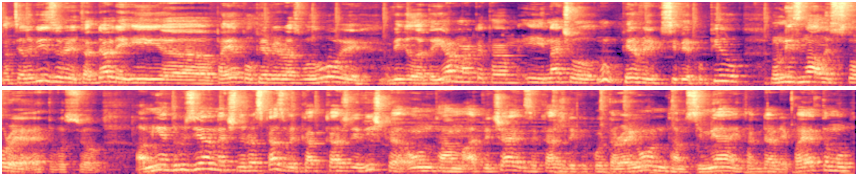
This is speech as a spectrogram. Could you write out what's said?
на телевизоре и так далее, и а, поехал первый раз в Львове, видел эту ярмарку там, и начал, ну, первый себе купил, но не знал историю этого всего. А мне друзья начали рассказывать, как каждая вишка, он там отвечает за каждый какой-то район, там семья и так далее. Поэтому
